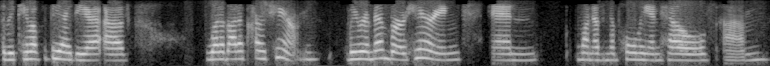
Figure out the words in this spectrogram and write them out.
So we came up with the idea of, what about a cartoon? We remember hearing in one of Napoleon Hill's um,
